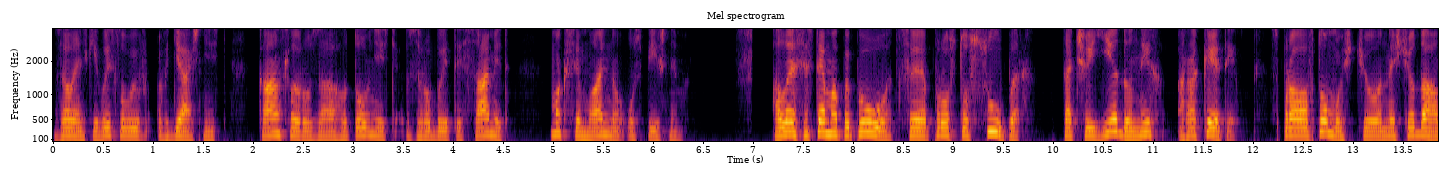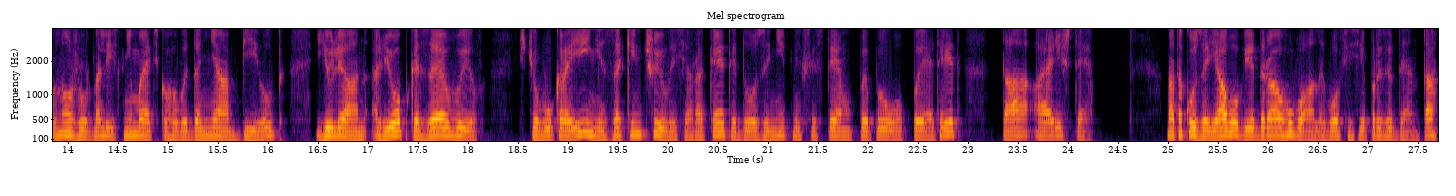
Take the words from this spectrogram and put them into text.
Зеленський висловив вдячність канцлеру за готовність зробити саміт максимально успішним. Але система ППО це просто супер. Та чи є до них ракети? Справа в тому, що нещодавно журналіст німецького видання Bild Юліан Рьопке заявив, що в Україні закінчилися ракети до зенітних систем ППО Петріт та Айріште. На таку заяву відреагували в офісі президента.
